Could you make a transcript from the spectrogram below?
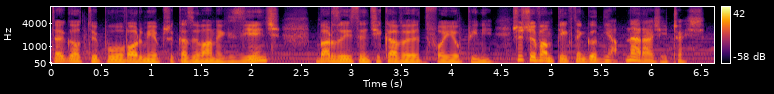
tego typu formie przekazywanych zdjęć? Bardzo jestem ciekawy Twojej opinii. Życzę Wam pięknego dnia. Na razie, cześć.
